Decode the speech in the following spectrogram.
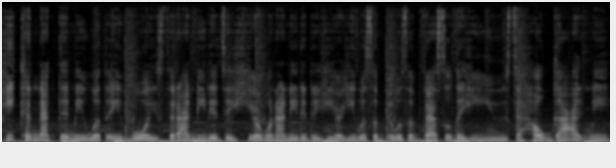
He connected me with a voice that I needed to hear when I needed to hear. He was a it was a vessel that he used to help guide me,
